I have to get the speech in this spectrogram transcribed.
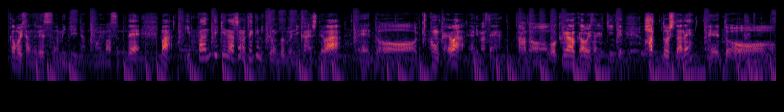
深堀さんのレッスンを見ていたと思いますので、まあ、一般的なそのテクニックの部分に関しては、えっ、と、今回はやりません。あの、僕が深堀さんが聞いて、ハッとしたね、えっ、と、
